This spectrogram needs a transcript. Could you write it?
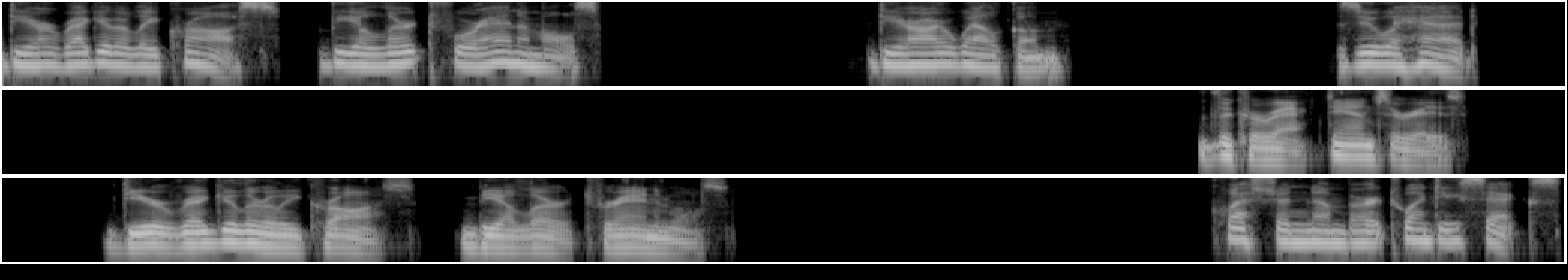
Deer regularly cross, be alert for animals. Deer are welcome. Zoo ahead. The correct answer is Deer regularly cross, be alert for animals. Question number 26.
